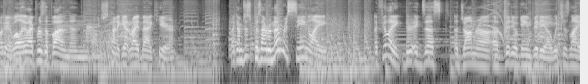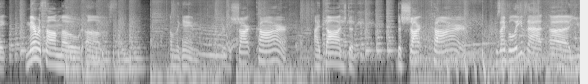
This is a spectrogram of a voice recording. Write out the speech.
Okay, well, if I press the button, then we just kind of get right back here. Like, I'm just... Because I remember seeing, like... I feel like there exists a genre of video game video, which is, like, marathon mode of... of the game. There's a shark car. I dodged the shark car. Because I believe that uh, you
